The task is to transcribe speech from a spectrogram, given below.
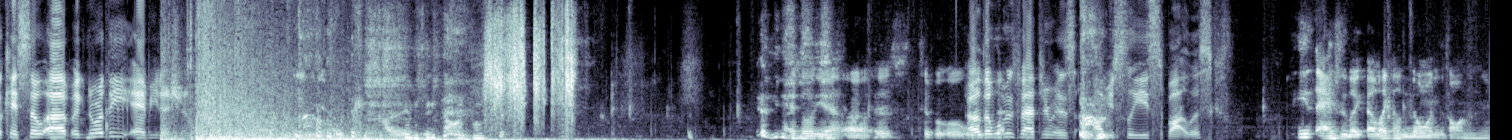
Okay, so uh, ignore the ammunition. so yeah, uh, it's typical. Uh, the women's bathroom is obviously spotless. He's actually like I like how no one's gone in there.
